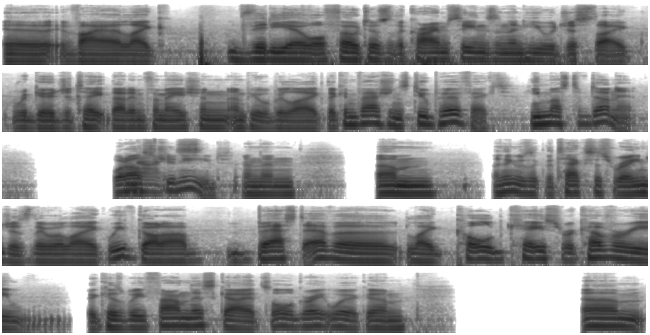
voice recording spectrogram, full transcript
uh, via like video or photos of the crime scenes, and then he would just like regurgitate that information, and people would be like, "The confession's too perfect. He must have done it. What else do you need?" And then, um, I think it was like the Texas Rangers. They were like, "We've got our best ever like cold case recovery because we found this guy. It's all great work." Um, um.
